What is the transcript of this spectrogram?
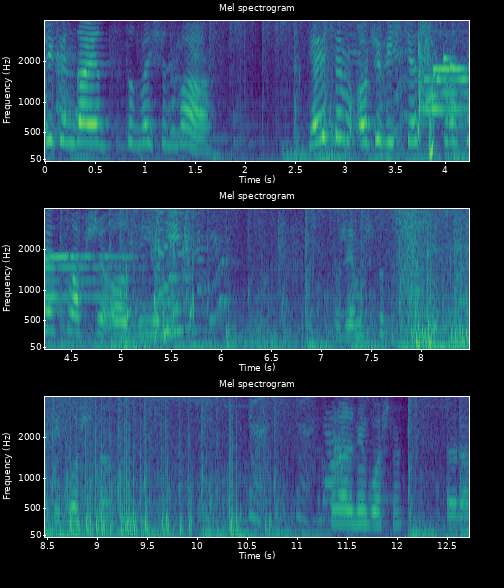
chicken daje 122. Ja jestem oczywiście trochę słabszy od Juli. Boże, ja muszę to słyszeć, to jest takie głośne. Cholernie głośne. Dobra.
